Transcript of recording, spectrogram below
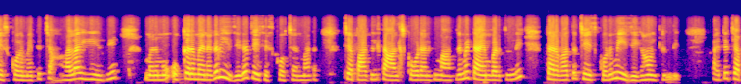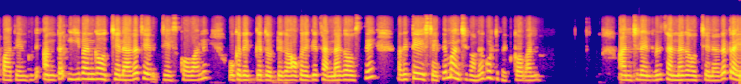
చేసుకోవడం అయితే చాలా ఈజీ మనము ఒక్కరమైనా కానీ ఈజీగా చేసేసుకోవచ్చు అనమాట చపాతీలు తాల్చుకోవడానికి మాత్రమే టైం పడుతుంది. తర్వాత తర్వాత చేసుకోవడం ఈజీగా ఉంటుంది. అయితే చపాతీ అనుకుంటే అంత ఈవెన్గా వచ్చేలాగా వచ్చేలాగా చేసుకోవాలి. ఒక దగ్గర దొడ్డుగా ఒక దగ్గర సన్నగా వస్తే అది టేస్ట్ అయితే మంచిగా ఉండదు గుర్తుపెట్టుకోవాలి. అంచులు ఏంటంటే సన్నగా వచ్చేలాగా ట్రై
